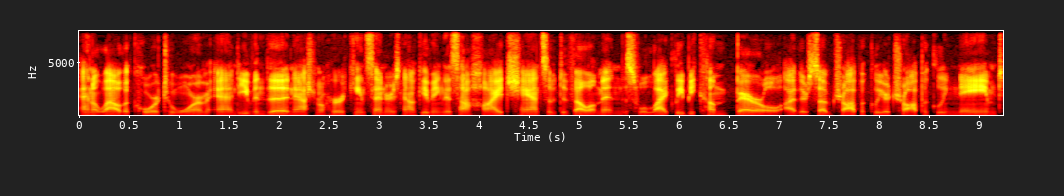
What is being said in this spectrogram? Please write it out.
and allow the core to warm. And even the National Hurricane Center is now giving this a high chance of development, and this will likely become Beryl either subtropically or tropically named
